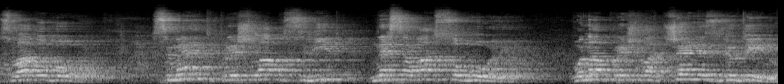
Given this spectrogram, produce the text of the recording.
Слава Богу! Смерть прийшла в світ не сама собою. Вона прийшла через людину,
